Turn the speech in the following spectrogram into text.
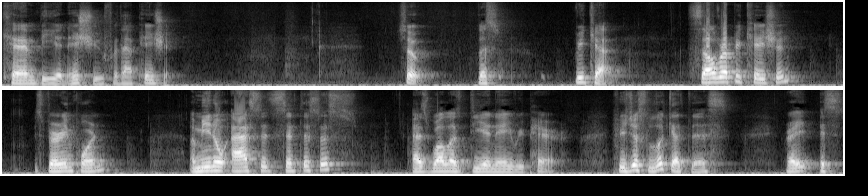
can be an issue for that patient. So let's recap. Cell replication is very important. Amino acid synthesis, as well as DNA repair. If you just look at this, right, it's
